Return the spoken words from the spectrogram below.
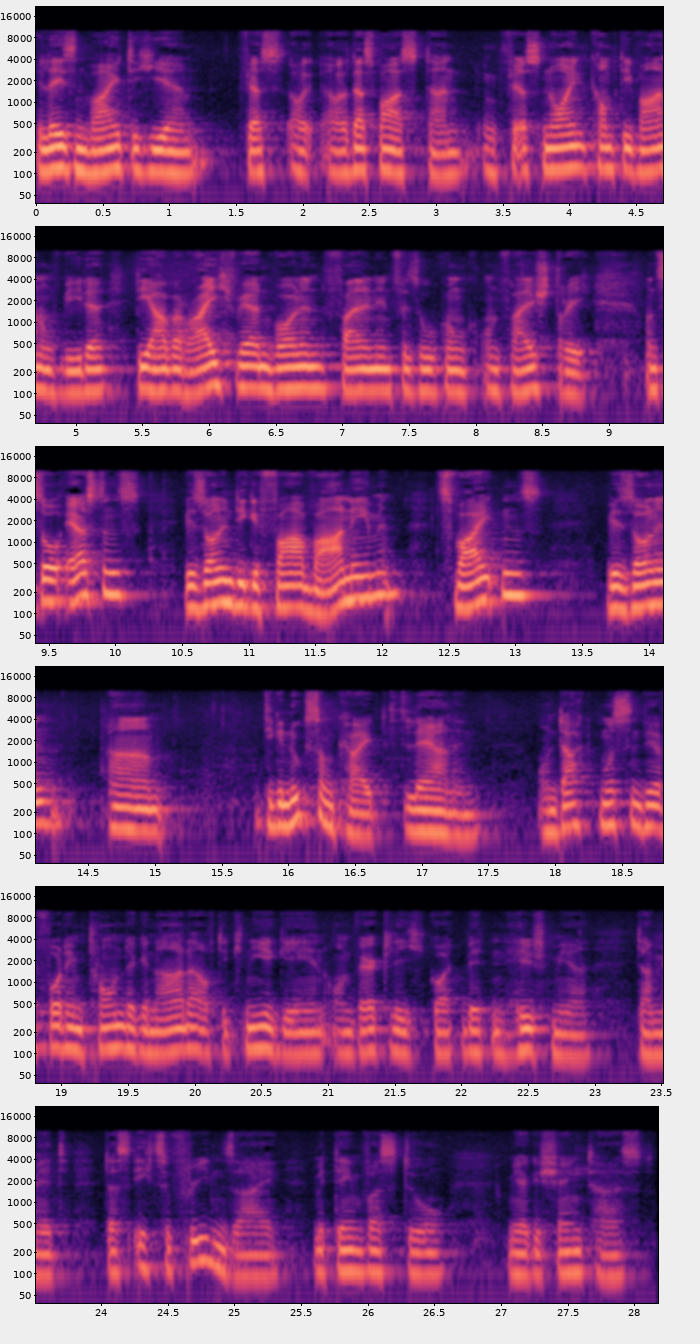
Wir lesen weiter hier, Vers, das war's dann. Im Vers 9 kommt die Warnung wieder, die aber reich werden wollen, fallen in Versuchung und Fallstrich. Und so, erstens, wir sollen die Gefahr wahrnehmen. Zweitens, wir sollen ähm, die Genugsamkeit lernen. Und da müssen wir vor dem Thron der Gnade auf die Knie gehen und wirklich Gott bitten, hilf mir damit, dass ich zufrieden sei mit dem, was du mir geschenkt hast.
